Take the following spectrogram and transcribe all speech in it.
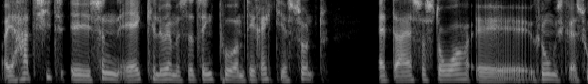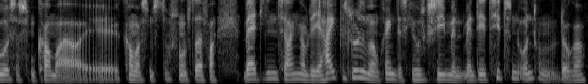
Og jeg har tit øh, sådan, at jeg ikke kan lade være med at sidde og tænke på, om det er rigtigt og sundt, at der er så store øh, økonomiske ressourcer, som kommer, øh, kommer sådan, sådan nogle steder fra. Hvad er dine tanker om det? Jeg har ikke besluttet mig omkring det, skal jeg huske at sige, men, men det er tit sådan undrende, der dukker op.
